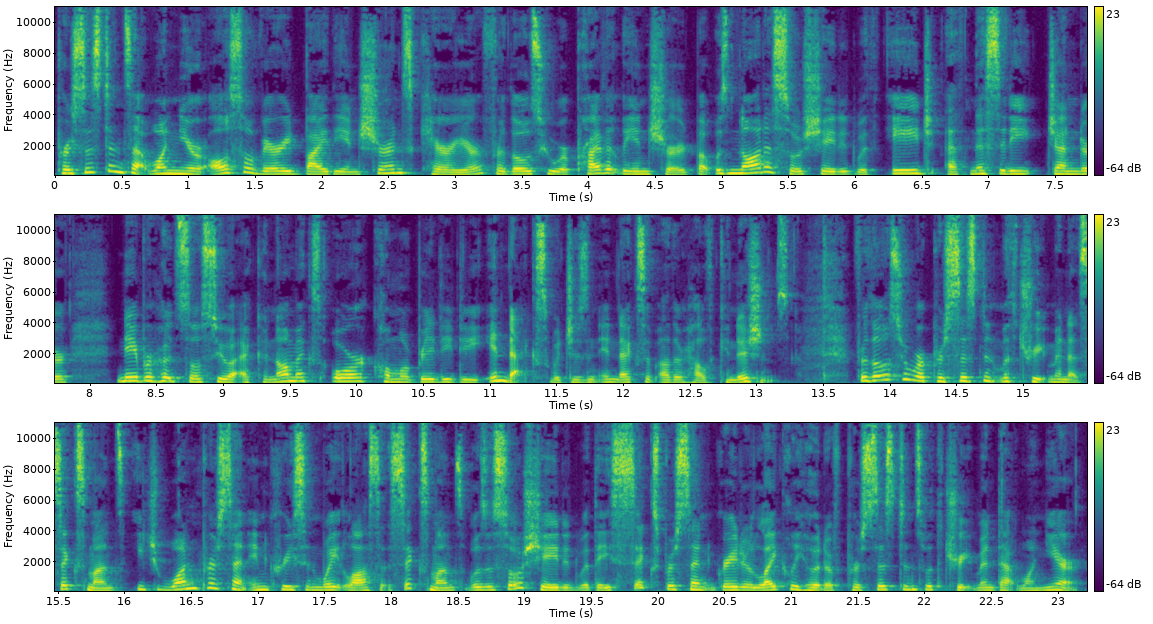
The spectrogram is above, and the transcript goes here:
Persistence at one year also varied by the insurance carrier for those who were privately insured, but was not associated with age, ethnicity, gender, neighborhood socioeconomics, or comorbidity index, which is an index of other health conditions. For those who were persistent with treatment at six months, each 1% increase in weight loss at six months was associated with a 6% greater likelihood of persistence with treatment at one year.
